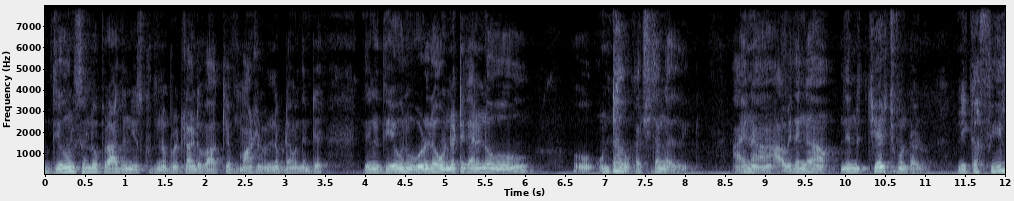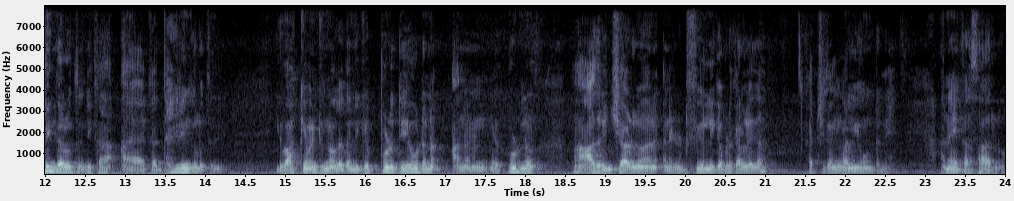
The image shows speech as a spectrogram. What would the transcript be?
దేవుని సన్నిలో ప్రార్థన చేసుకుంటున్నప్పుడు ఇట్లాంటి వాక్య మాటలు విన్నప్పుడు ఏమైందంటే నిజంగా దేవుని ఒడిలో ఉన్నట్టుగానే నువ్వు ఉంటావు ఖచ్చితంగా అది. ఆయన ఆ విధంగా నిన్ను చేర్చుకుంటాడు. నీకు ఆ ఫీలింగ్ కలుగుతుంది నీకు ఆ- యొక్క ధైర్యం కలుగుతుంది. ఈ వాక్యం వింటున్నావు కదా నీకు ఎప్పుడు దేవుడు ఎప్పుడు ఆదరించాడు అనేటువంటి ఫీల్ నీకు ఎప్పుడు కలలేదా ఖచ్చితంగా కలిగి ఉంటుంది. అనేక సార్లు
